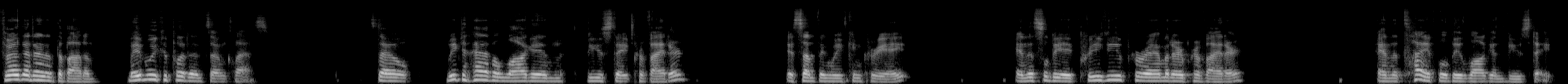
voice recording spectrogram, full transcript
throw that in at the bottom. Maybe we could put it in its own class. So we can have a login view state provider. It's something we can create. And this will be a preview parameter provider. And the type will be login view state.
